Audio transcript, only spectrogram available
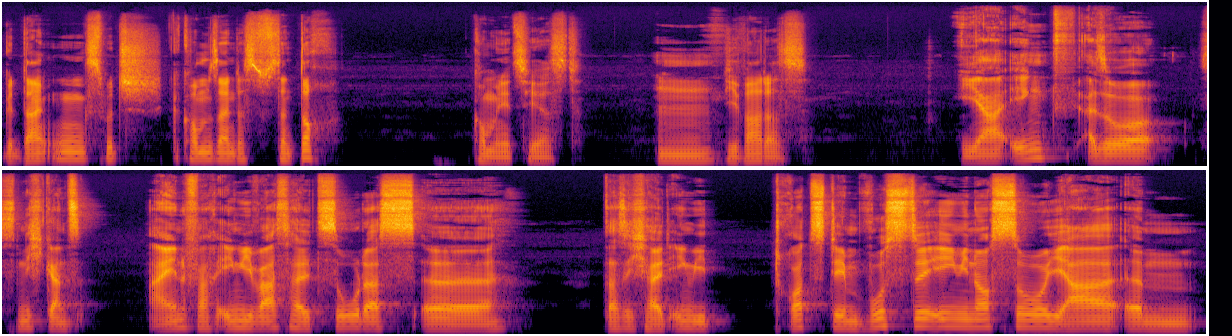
Gedankenswitch gekommen sein, dass du es dann doch kommunizierst. Mhm. Wie war das? Ja, irgendwie, also ist nicht ganz einfach. Irgendwie war es halt so, dass, äh, dass ich halt irgendwie trotzdem wusste, irgendwie noch so, ja, ähm,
